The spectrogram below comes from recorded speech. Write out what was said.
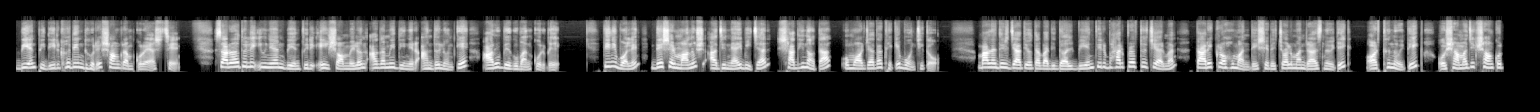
বিএনপি দীর্ঘদিন ধরে সংগ্রাম করে আসছে। সারোয়াতুলি ইউনিয়ন বিএনপির এই সম্মেলন আগামী দিনের আন্দোলনকে আরও বেগবান করবে। তিনি বলেন, দেশের মানুষ আজ ন্যায় বিচার, স্বাধীনতা ও মর্যাদা থেকে বঞ্চিত। বাংলাদেশ জাতীয়তাবাদী দল বিএনপির ভারপ্রাপ্ত চেয়ারম্যান তারেক রহমান দেশের চলমান রাজনৈতিক অর্থনৈতিক ও সামাজিক সংকট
